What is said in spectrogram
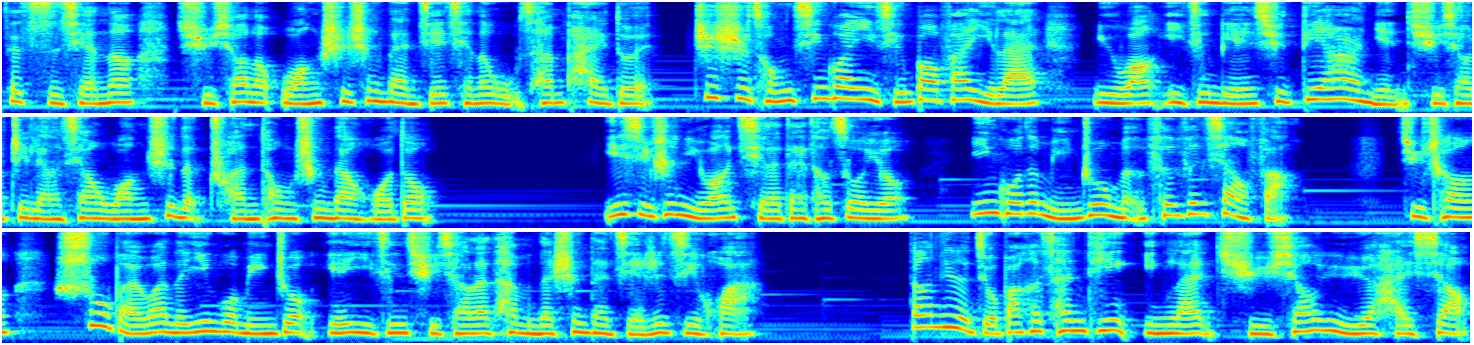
在此前呢，取消了王室圣诞节前的午餐派对。这是从新冠疫情爆发以来，女王已经连续第二年取消这两项王室的传统圣诞活动。也许是女王起了带头作用，英国的民众们纷纷效仿。据称，数百万的英国民众也已经取消了他们的圣诞节日计划。当地的酒吧和餐厅迎来取消预约海啸，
